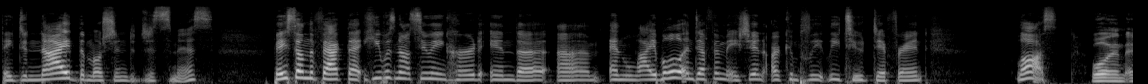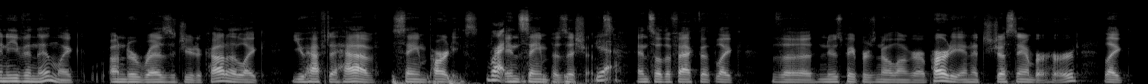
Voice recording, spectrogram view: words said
They denied the motion to dismiss based on the fact that he was not suing Heard in the um, and libel and defamation are completely two different laws. Well, and, and even then, like under res judicata, like you have to have same parties Right. in same positions. Yeah. And so the fact that like the newspaper is no longer a party and it's just Amber Heard, like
